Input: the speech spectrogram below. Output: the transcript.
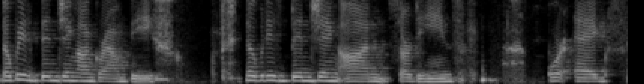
Nobody's binging on ground beef. Nobody's binging on sardines or eggs.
